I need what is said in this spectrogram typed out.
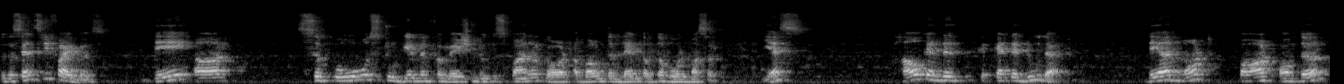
So the sensory fibers they are supposed to give information to the spinal cord about the length of the whole muscle yes how can they can they do that they are not part of the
